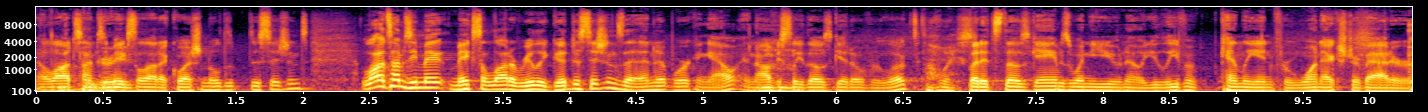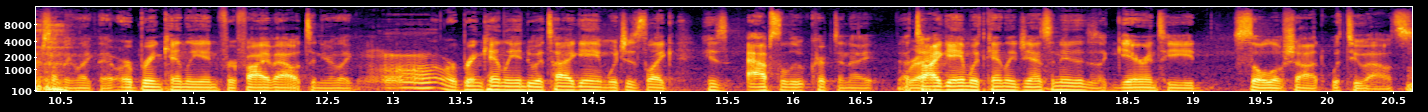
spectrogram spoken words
a lot of times Agreed. he makes a lot of questionable decisions. A lot of times he ma- makes a lot of really good decisions that end up working out, and obviously mm-hmm. those get overlooked. Always. But it's those games when you know you leave Kenley in for one extra batter or something like that, or bring Kenley in for five outs, and you're like, or bring Kenley into a tie game, which is like his absolute kryptonite. A Right. tie game with Kenley Jansen in it is a guaranteed solo shot with two outs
